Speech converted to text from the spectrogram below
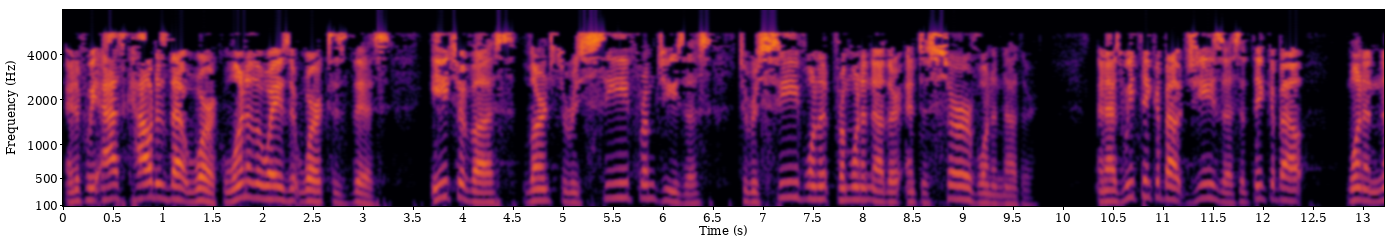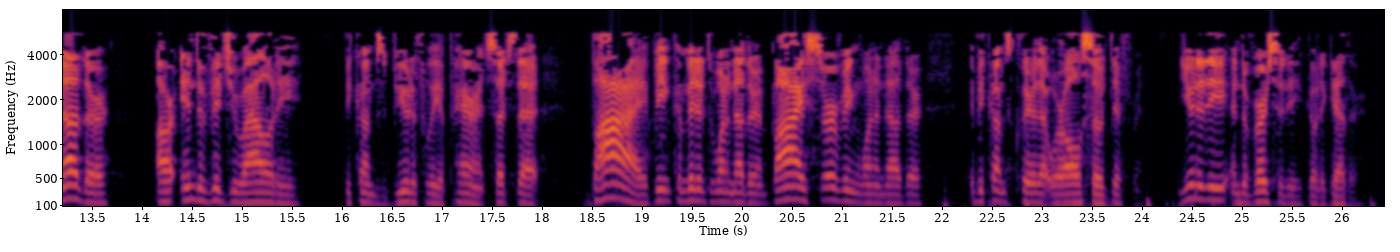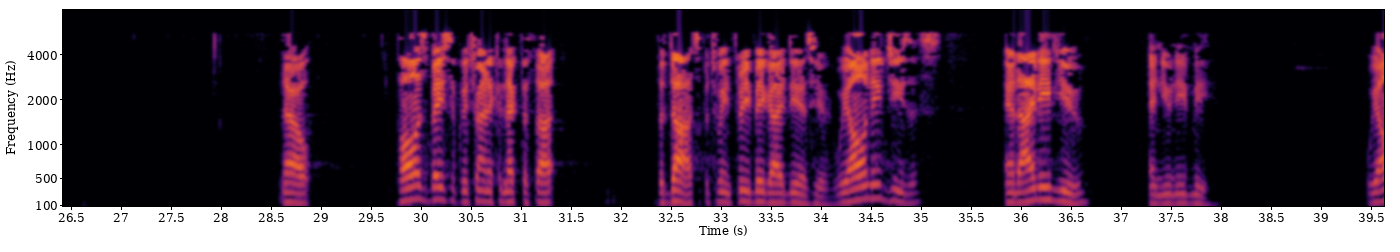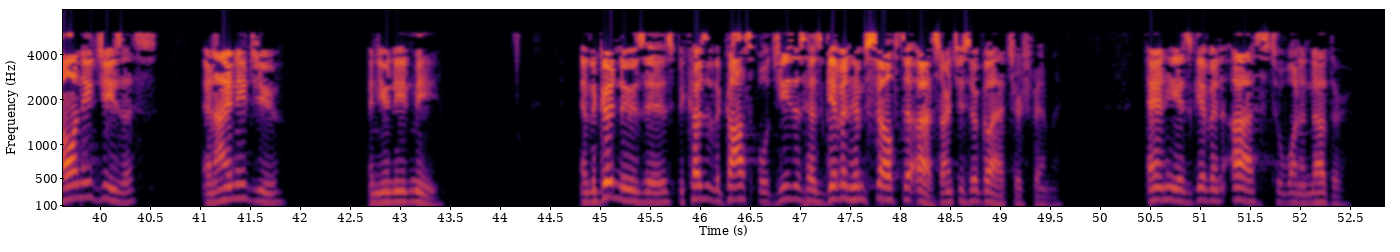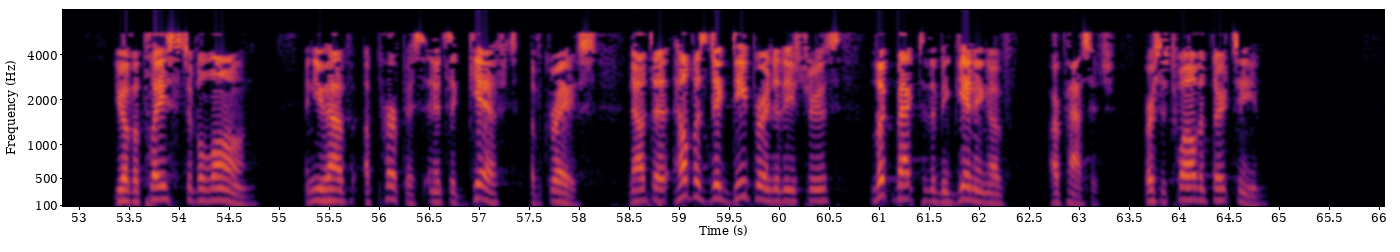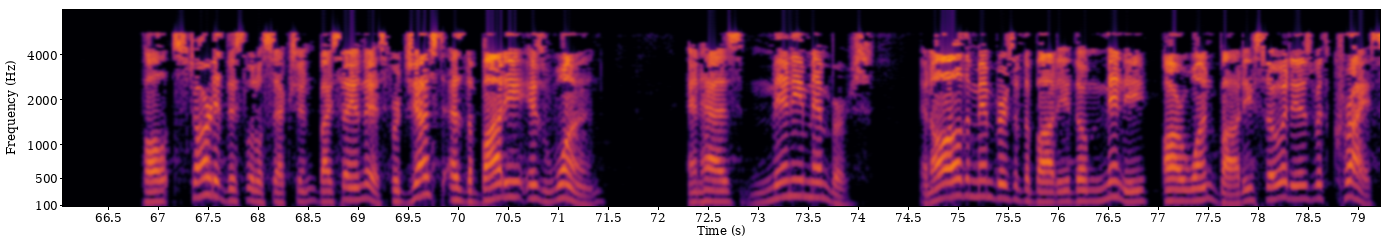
And if we ask, how does that work? One of the ways it works is this. Each of us learns to receive from Jesus, to receive one, from one another, and to serve one another. And as we think about Jesus and think about one another, our individuality becomes beautifully apparent, such that by being committed to one another and by serving one another, it becomes clear that we're all so different. Unity and diversity go together. Now, Paul is basically trying to connect the thought, the dots between three big ideas here. We all need Jesus, and I need you, and you need me. We all need Jesus, and I need you, and you need me. And the good news is, because of the gospel, Jesus has given himself to us. Aren't you so glad, church family? And he has given us to one another. You have a place to belong, and you have a purpose, and it's a gift of grace. Now, to help us dig deeper into these truths, look back to the beginning of our passage, verses 12 and 13. Paul started this little section by saying this For just as the body is one and has many members, and all the members of the body, though many, are one body, so it is with Christ.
